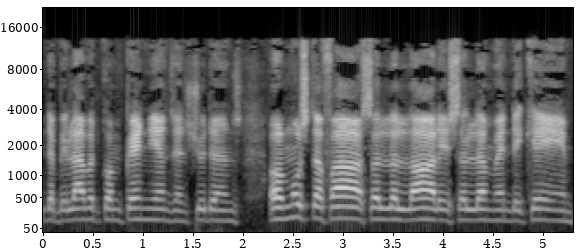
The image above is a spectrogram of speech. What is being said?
the beloved companions and students of Mustafa sallallahu alaihi wasallam when they came,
